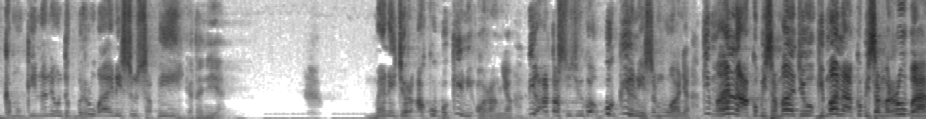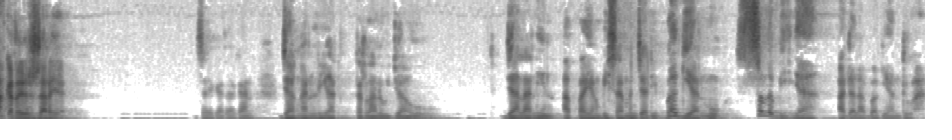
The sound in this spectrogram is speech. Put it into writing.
kemungkinannya untuk berubah ini susah, pi, katanya ya. Manajer aku begini orangnya, di atasnya juga begini semuanya. Gimana aku bisa maju? Gimana aku bisa merubah? Kata saudara ya. Saya katakan, jangan lihat terlalu jauh jalanin apa yang bisa menjadi bagianmu, selebihnya adalah bagian Tuhan.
